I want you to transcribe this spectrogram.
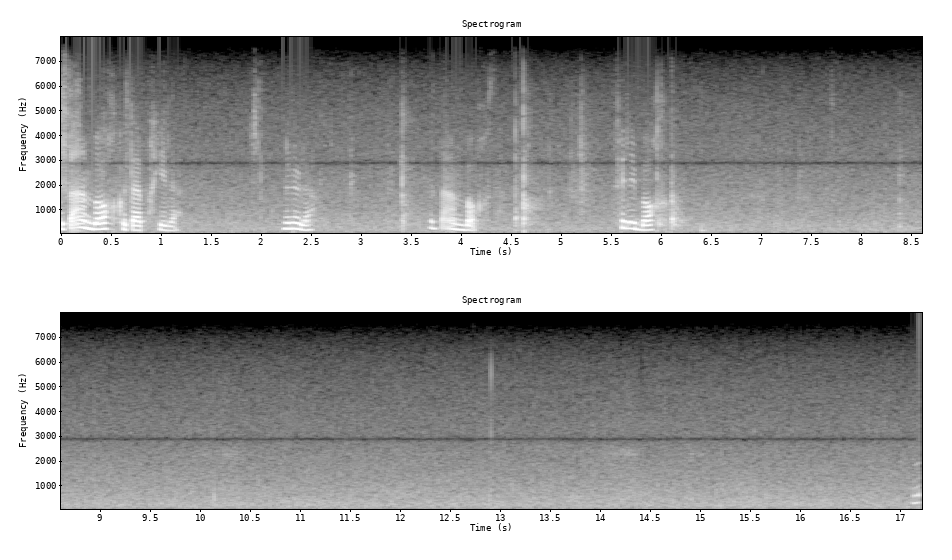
C'est pas un bord que t'as pris là. Mets-le là. C'est pas un bord ça. Fais les bords. Ça,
